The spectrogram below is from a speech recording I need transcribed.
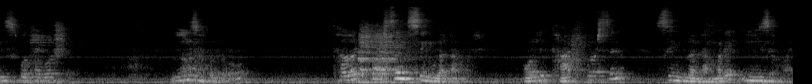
ইজ কোথায় বসে? ইজ হলো third person singular number only third person singular নাম্বারে ইজ হয়।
